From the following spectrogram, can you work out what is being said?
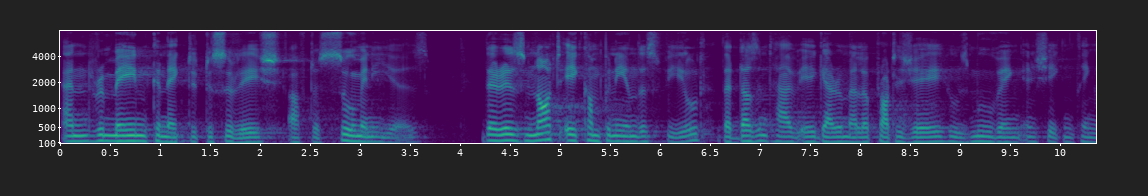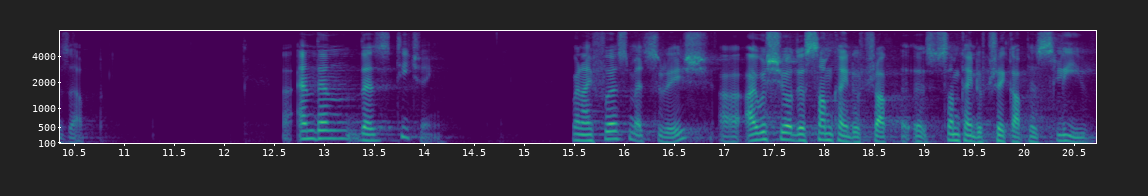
and remained connected to Suresh after so many years. There is not a company in this field that doesn't have a Garimella protege who's moving and shaking things up. Uh, and then there's teaching. When I first met Suresh, uh, I was sure there's some kind, of truck, uh, some kind of trick up his sleeve.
